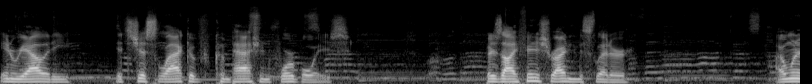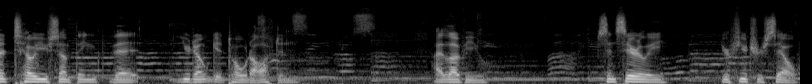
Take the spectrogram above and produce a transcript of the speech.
In reality, it's just lack of compassion for boys. But as I finish writing this letter, I want to tell you something that you don't get told often. I love you. Sincerely, your future self.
